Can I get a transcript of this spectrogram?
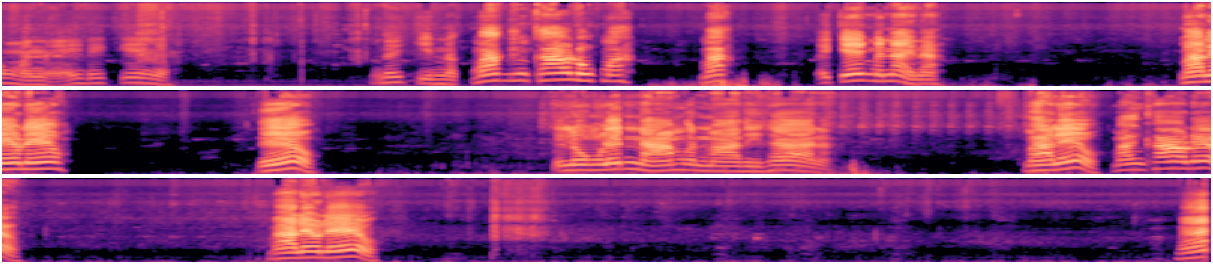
ของมันไอ้ได้เก้งอะไม่ได้กินหรอกมากินข้าวลูกมา มาไอ้เก้งไปไหนนะมาเร็วเร็วเร็วไปลงเล่นน้ำกันมาทีท่าน่ะ มาเร็วมากินข้าวเร็วมาเร็วเร็วมา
